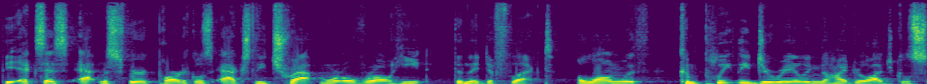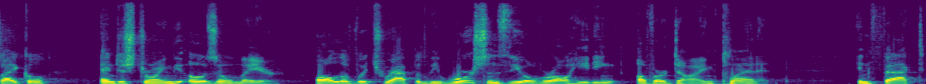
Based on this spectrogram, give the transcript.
The excess atmospheric particles actually trap more overall heat than they deflect, along with completely derailing the hydrological cycle and destroying the ozone layer, all of which rapidly worsens the overall heating of our dying planet. In fact,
